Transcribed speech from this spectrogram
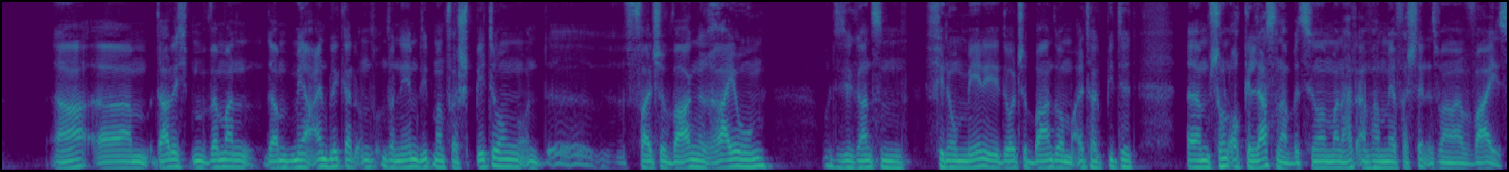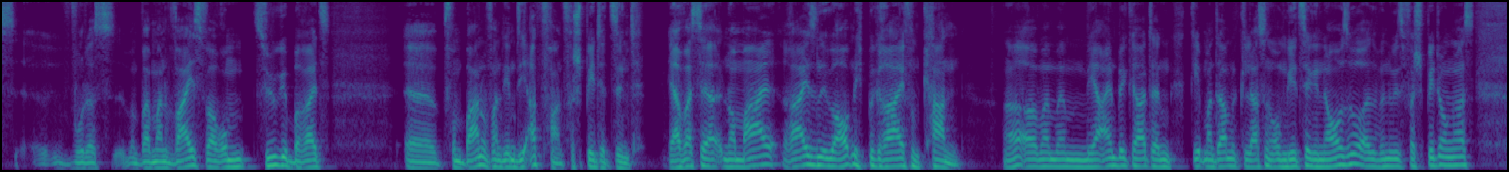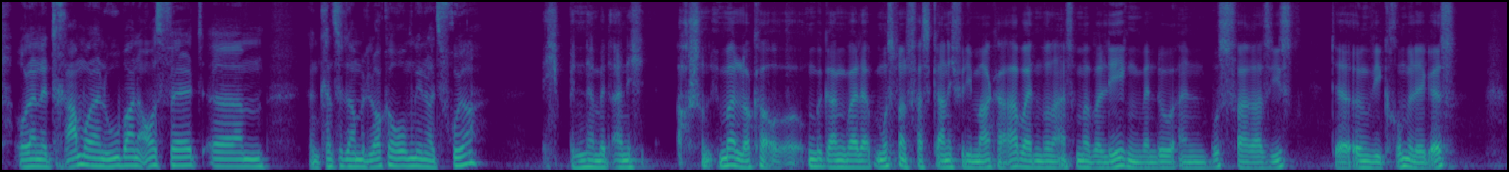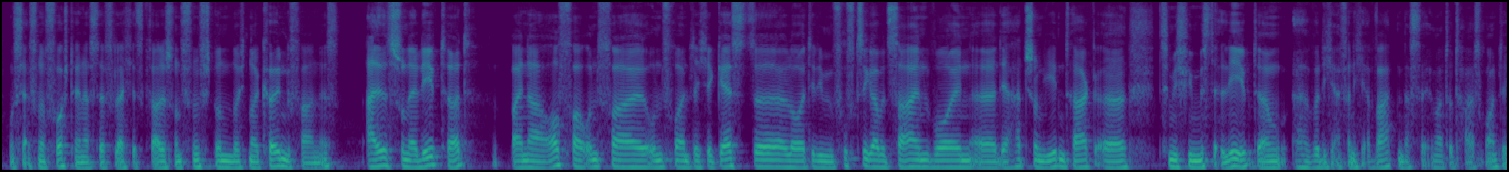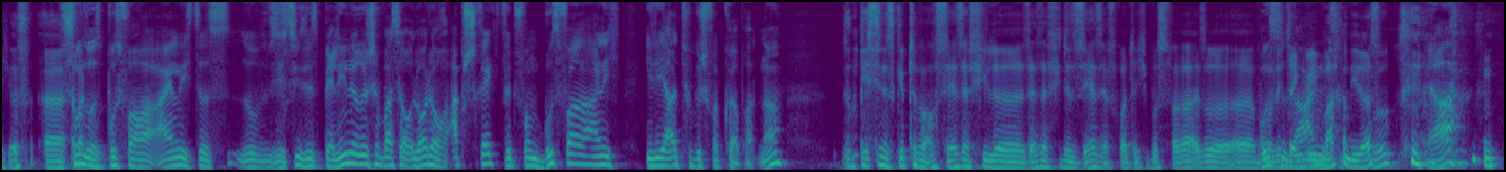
Ja, ähm, dadurch, wenn man da mehr Einblick hat ins Unternehmen, sieht man Verspätungen und äh, falsche Wagenreihung und diese ganzen Phänomene, die, die Deutsche Bahn so im Alltag bietet, ähm, schon auch gelassener, beziehungsweise man hat einfach mehr Verständnis, weil man weiß, äh, wo das, weil man weiß, warum Züge bereits äh, vom Bahnhof, an dem sie abfahren, verspätet sind. Ja, was der Normalreisende überhaupt nicht begreifen kann. Ja, aber wenn man mehr Einblicke hat, dann geht man damit gelassen um. Geht's dir genauso? Also wenn du jetzt Verspätung hast oder eine Tram oder eine U-Bahn ausfällt, ähm, dann kannst du damit lockerer umgehen als früher? Ich bin damit eigentlich auch schon immer locker umgegangen, weil da muss man fast gar nicht für die Marke arbeiten, sondern einfach mal überlegen, wenn du einen Busfahrer siehst, der irgendwie krummelig ist, musst dir einfach nur vorstellen, dass der vielleicht jetzt gerade schon fünf Stunden durch Neukölln gefahren ist alles schon erlebt hat. Beinahe Auffahrunfall, unfreundliche Gäste, Leute, die mit 50er bezahlen wollen. Äh, der hat schon jeden Tag äh, ziemlich viel Mist erlebt. Da äh, würde ich einfach nicht erwarten, dass er immer total freundlich ist. Äh, das ist schon so, das Busfahrer eigentlich, das, so, dieses Berlinerische, was ja Leute auch abschreckt, wird vom Busfahrer eigentlich idealtypisch verkörpert, ne? So ein bisschen, es gibt aber auch sehr, sehr viele, sehr, sehr viele, sehr, sehr freundliche Busfahrer. Also, äh, wo man sich denkt, wie machen die das? Ja.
